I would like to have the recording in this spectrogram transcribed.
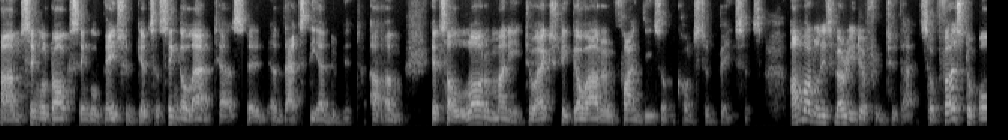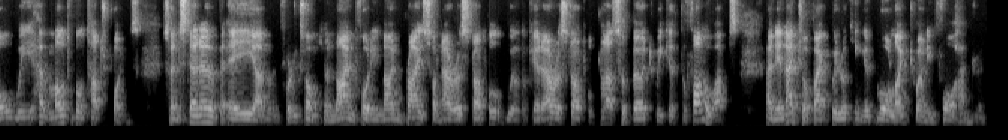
Um, single doc, single patient, gets a single lab test, and that's the end of it. Um, it's a lot of money to actually go out and find these on a constant basis. Our model is very different to that. So first of all, we have multiple touch points. So instead of, a, um, for example, a 949 price on Aristotle, we'll get Aristotle plus a AVERT, we get the follow-ups, and in actual fact, we're looking at more like 2,400.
